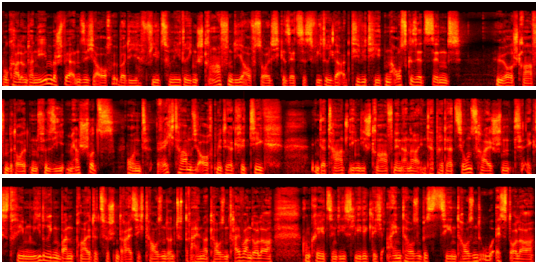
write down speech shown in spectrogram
Lokale Unternehmen beschwerten sich auch über die viel zu niedrigen Strafen, die auf solch gesetzeswidrige Aktivitäten ausgesetzt sind. Höhere Strafen bedeuten für sie mehr Schutz. Und recht haben sie auch mit der Kritik. In der Tat liegen die Strafen in einer interpretationsheischend extrem niedrigen Bandbreite zwischen 30.000 und 300.000 Taiwan-Dollar. Konkret sind dies lediglich 1.000 bis 10.000 US-Dollar.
